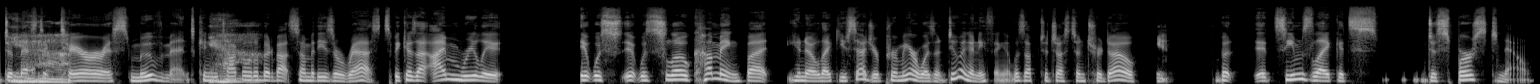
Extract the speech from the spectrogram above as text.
domestic Yeah. terrorist movement. Can you talk a little bit about some of these arrests? Because I, I'm really it was it was slow coming, but you know, like you said, your premier wasn't doing anything. It was up to Justin Trudeau. Yeah. But it seems like it's dispersed now.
